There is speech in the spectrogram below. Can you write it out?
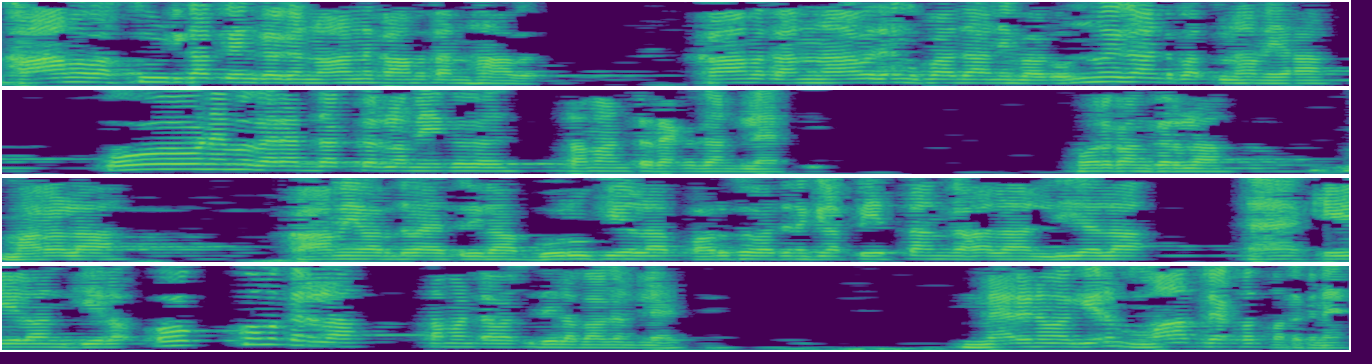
කාම වස්තු ටිකක් වෙන් කරගන්නවා අන්න කාම තණ්හාව. කාම තණ්හාව දැන් උපාදානයේ බවට ඔන්න ඔය ගන්නටපත් වුනහම එයා ඕනෑම වැරද්දක් කරලා මේක Tamanට රැකගන්න ලෑස්ති. හොරකම් කරලා මරලා කාමයේ වර්ධව ඇතිරිලා බොරු කියලා පරුස වචන කියලා පෙත්තම් ගහලා ලියලා ඈ කේලම් කියලා ඔක්කොම කරලා Tamanට අවශ්‍ය දේ ලබා ගන්න ලෑස්ති. මැරෙනවා කියන මාත්‍රයක්වත් මතක නැහැ.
